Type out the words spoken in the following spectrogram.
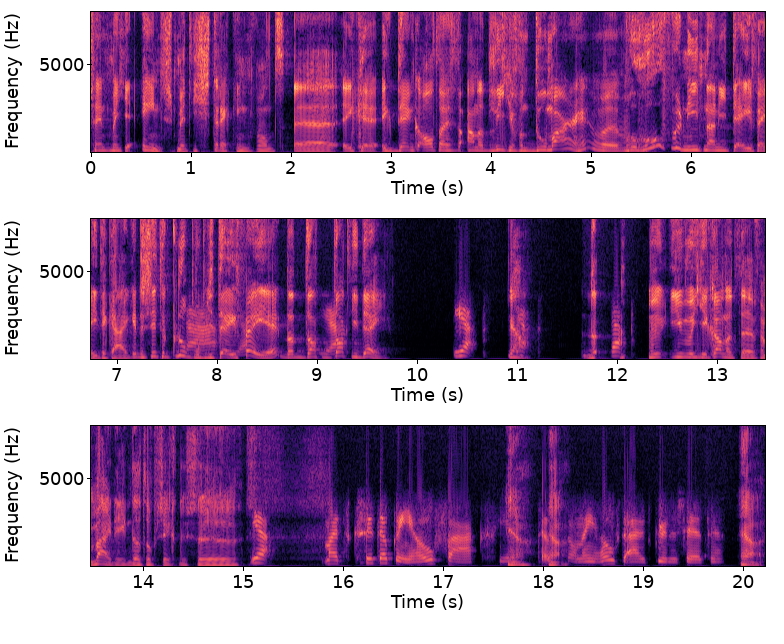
ja. met je eens met die strekking. Want uh, ik, uh, ik denk altijd aan het liedje van Doe maar. Hè? We, we, hoeven niet naar die tv te kijken. Er zit een knop ja, op je tv, ja. hè? Dat, dat, dat idee. Ja. Ja. Je, je, kan het uh, vermijden in dat opzicht. Dus, uh... Ja, maar het zit ook in je hoofd vaak. Je ja, moet ja. dan in je hoofd uit kunnen zetten. Ja,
